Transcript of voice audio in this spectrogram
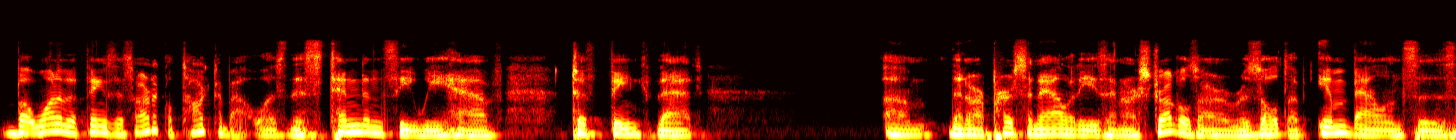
but one of the things this article talked about was this tendency we have to think that um, that our personalities and our struggles are a result of imbalances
